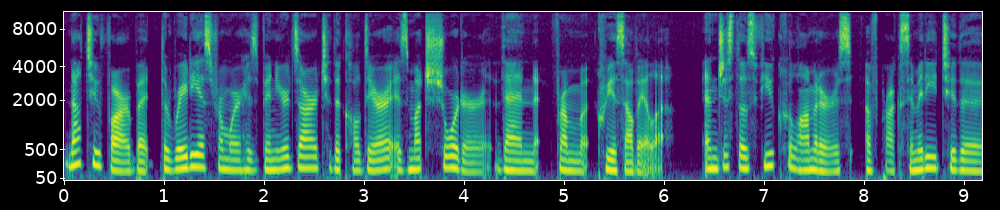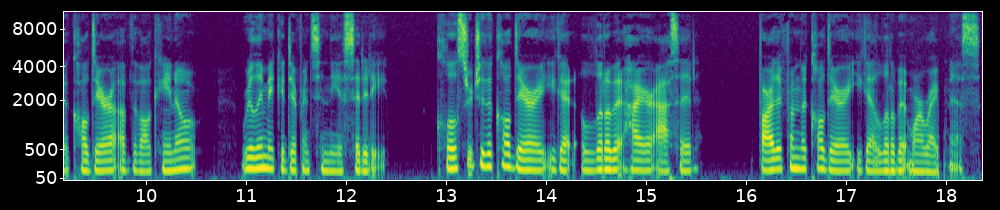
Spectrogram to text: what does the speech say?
Not too far, but the radius from where his vineyards are to the caldera is much shorter than from Criação Velha. And just those few kilometers of proximity to the caldera of the volcano really make a difference in the acidity. Closer to the caldera, you get a little bit higher acid. Farther from the caldera, you get a little bit more ripeness.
